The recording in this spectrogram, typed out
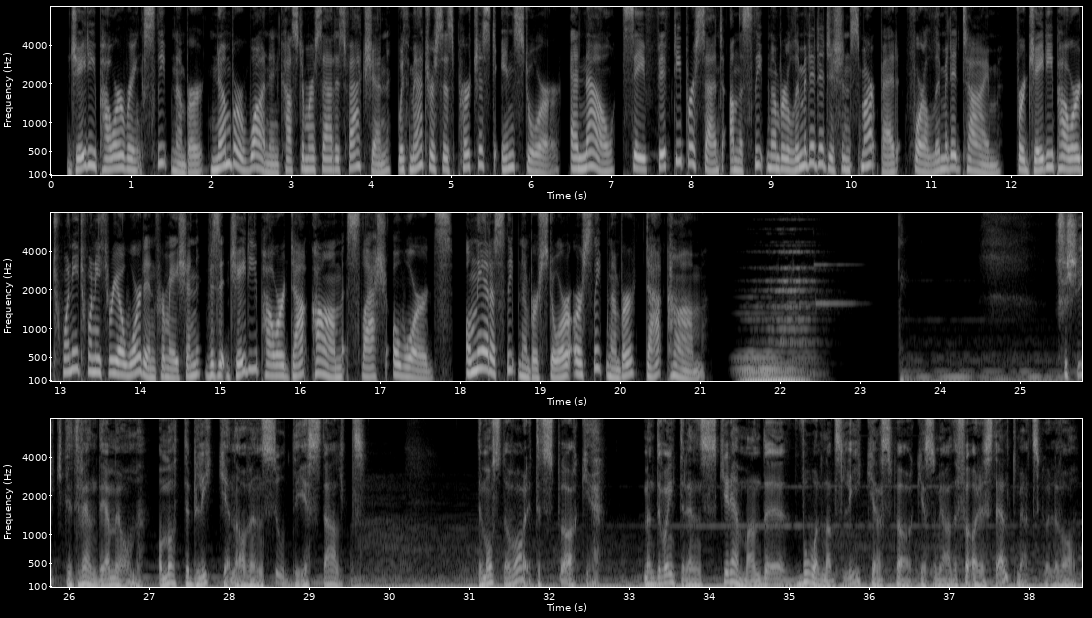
JD Power ranks Sleep Number number 1 in customer satisfaction with mattresses purchased in-store. And now, save 50% on the Sleep Number limited edition Smart Bed for a limited time. For JD Power 2023 award information, visit jdpower.com/awards. Only at a Sleep Number store or sleepnumber.com. Försiktigt vände jag mig om och mötte blicken av en suddig gestalt. Det måste ha varit ett spöke, men det var inte den skrämmande vålnadslika spöke som jag hade föreställt mig att det skulle vara.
